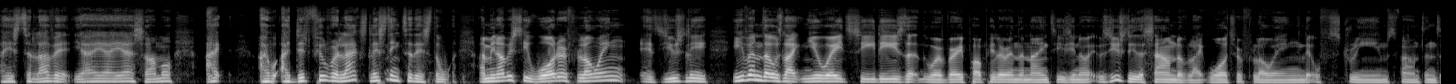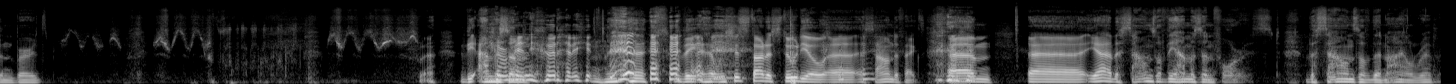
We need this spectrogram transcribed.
I used to love it. Yeah, yeah, yeah. So I'm all I. I, I did feel relaxed listening to this. The, I mean, obviously, water flowing. It's usually even those like new age CDs that were very popular in the '90s. You know, it was usually the sound of like water flowing, little streams, fountains, and birds. The Amazon. You're really good at it. the, uh, we should start a studio uh, sound effects. Um, uh, yeah, the sounds of the Amazon forest, the sounds of the Nile River.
